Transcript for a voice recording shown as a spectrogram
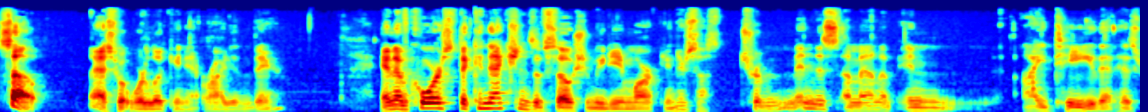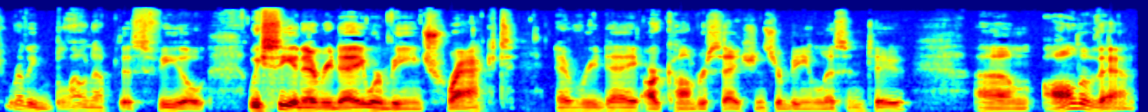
So that's what we're looking at right in there. And of course, the connections of social media marketing. There's a tremendous amount of in IT that has really blown up this field. We see it every day. We're being tracked every day. Our conversations are being listened to. Um, all of that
